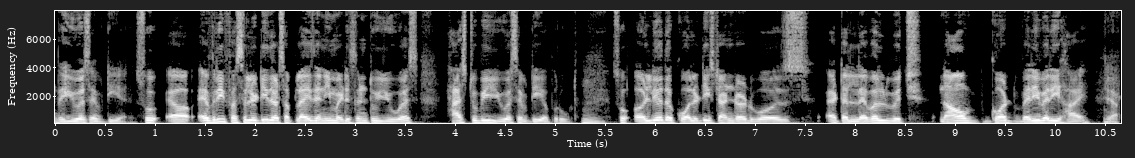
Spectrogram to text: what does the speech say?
the US FDA. So uh, every facility that supplies any medicine to US has to be US FDA approved. So earlier the quality standard was at a level which now got very very high. Yeah.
